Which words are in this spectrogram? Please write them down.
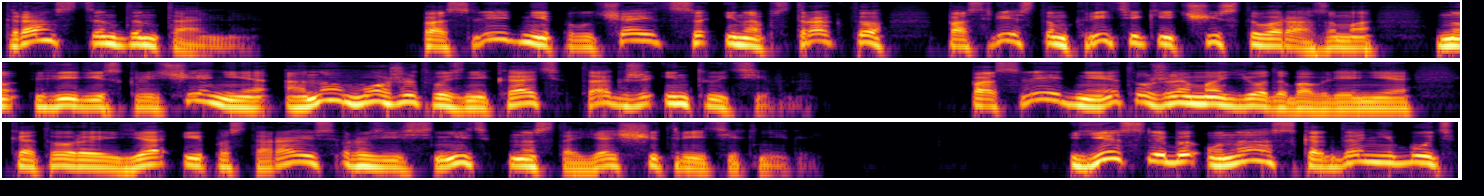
трансцендентальное. Последнее получается in абстракто посредством критики чистого разума, но в виде исключения оно может возникать также интуитивно. Последнее — это уже мое добавление, которое я и постараюсь разъяснить настоящей третьей книгой. Если бы у нас когда-нибудь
